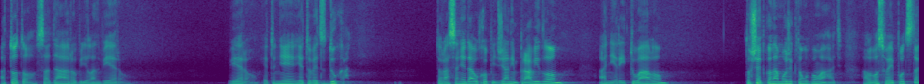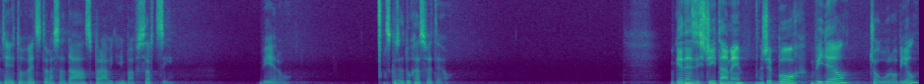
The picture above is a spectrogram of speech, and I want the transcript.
A toto sa dá robiť len vierou. Vierou. Je to, nie, je to vec ducha, ktorá sa nedá uchopiť žiadnym pravidlom, ani rituálom. To všetko nám môže k tomu pomáhať. Ale vo svojej podstate je to vec, ktorá sa dá spraviť iba v srdci, vierou. Skrze Ducha Svetého. V Genesis čítame, že Boh videl, čo urobil,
